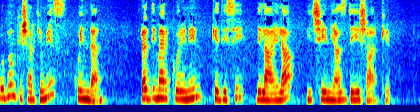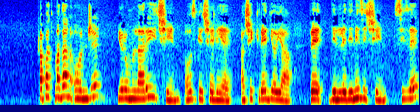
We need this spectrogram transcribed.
Bugünkü şarkımız Queen'den. Freddie Mercury'nin kedisi Delilah için yazdığı şarkı. Kapatmadan önce yorumları için Özge Çelik'e, Açık Radyo'ya ve dinlediğiniz için size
